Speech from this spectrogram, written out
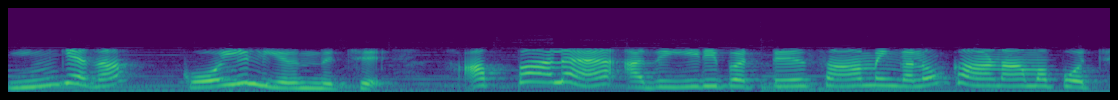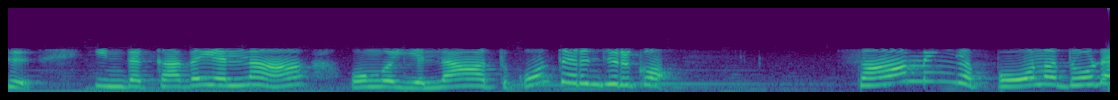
இங்கே தான் கோயில் இருந்துச்சு. அப்பால அது இடிபட்டு சாமிங்களும் காணாம போச்சு. இந்த கதையெல்லாம் உங்க எல்லாத்துக்கும் தெரிஞ்சிருக்கும். சாமிங்க போனதோட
